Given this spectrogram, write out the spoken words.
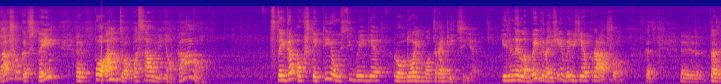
Rašo, kad štai e, po antro pasaulinio karo staiga aukštaitėje užsibaigė raudojimo tradicija. Ir jinai labai gražiai vaizdžiai aprašo, kad e, per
